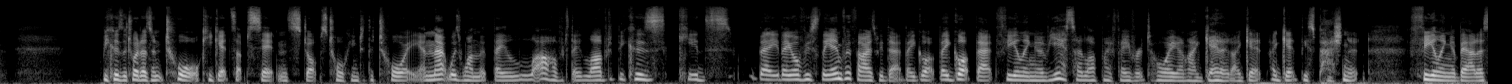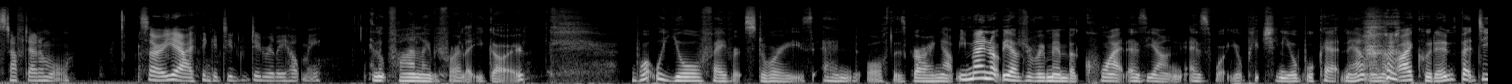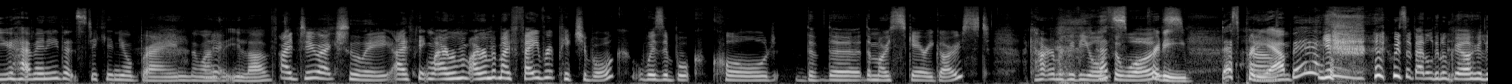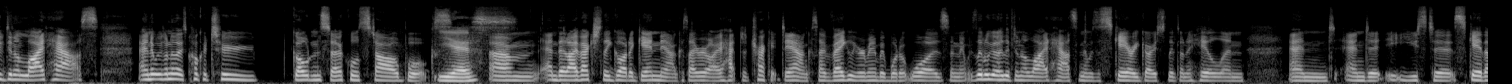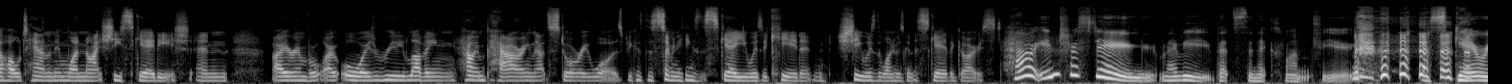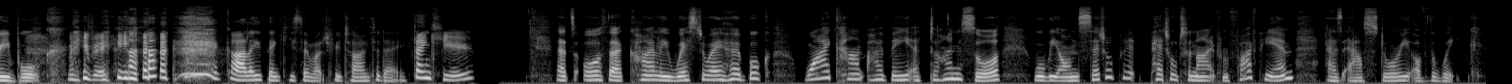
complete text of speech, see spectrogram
because the toy doesn't talk, he gets upset and stops talking to the toy. And that was one that they loved. They loved because kids they, they obviously empathize with that. They got they got that feeling of yes, I love my favorite toy and I get it. I get I get this passionate feeling about a stuffed animal. So yeah, I think it did did really help me. And look, finally, before I let you go, what were your favourite stories and authors growing up? You may not be able to remember quite as young as what you're pitching your book at now, and I couldn't. But do you have any that stick in your brain? The ones I, that you loved? I do actually. I think my, I remember. I remember my favourite picture book was a book called the the the most scary ghost. I can't remember who the author that's was. Pretty. That's pretty um, out there. Yeah, it was about a little girl who lived in a lighthouse, and it was one of those cockatoo Golden Circle style books. Yes. Um, and that I've actually got again now because I, I had to track it down because I vaguely remembered what it was. And it was a little girl who lived in a lighthouse and there was a scary ghost who lived on a hill and and and it, it used to scare the whole town. And then one night she scared it. And I remember I always really loving how empowering that story was because there's so many things that scare you as a kid, and she was the one who was going to scare the ghost. How interesting! Maybe that's the next one for you. a scary book. Maybe. Kylie, thank you so much for your time today. Thank you. That's author Kylie Westaway. Her book, Why Can't I Be a Dinosaur, will be on Settle Petal tonight from 5 pm as our story of the week.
